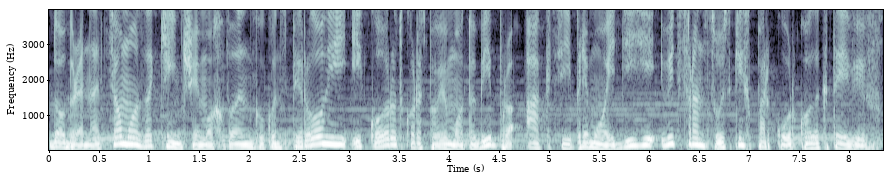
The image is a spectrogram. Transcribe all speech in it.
Добре, на цьому закінчуємо хвилинку конспірології і коротко розповімо тобі про акції прямої дії від французьких паркур колективів.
